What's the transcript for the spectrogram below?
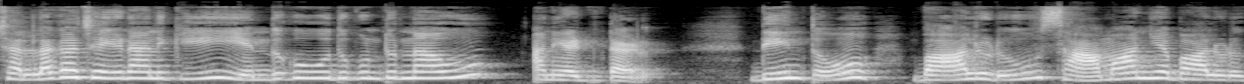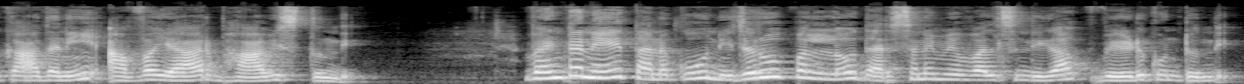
చల్లగా చేయడానికి ఎందుకు ఊదుకుంటున్నావు? అని అంటాడు. దీంతో బాలుడు సామాన్య బాలుడు కాదని అవ్వయార్ భావిస్తుంది. వెంటనే తనకు నిజరూపంలో దర్శనమివ్వాల్సిందిగా వేడుకుంటుంది.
